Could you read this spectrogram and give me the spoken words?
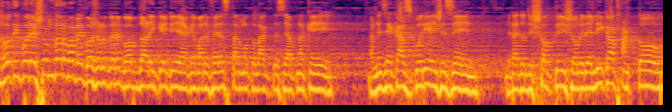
ধুতি পরে সুন্দরভাবে গোসল করে গপ দাড়ি কেটে একেবারে ফেরেস্তার মতো লাগতেছে আপনাকে। আপনি যে কাজ করিয়ে এসেছেন, এটা যদি সত্যি শরীরে লিখা থাকতো,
